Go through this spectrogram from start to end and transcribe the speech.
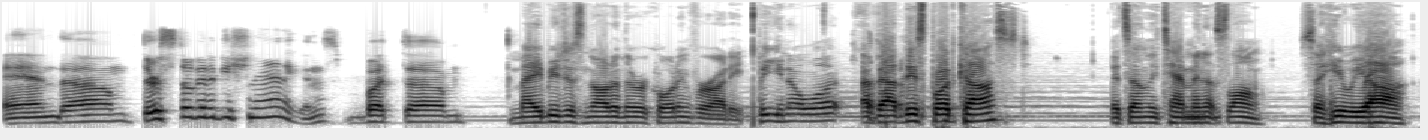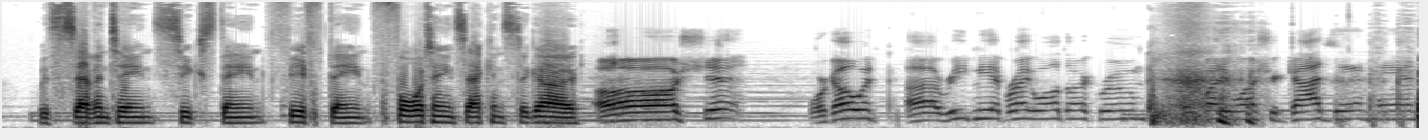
And um, there's still going to be shenanigans, but um, Maybe just not in the recording variety. But you know what? About this podcast, it's only 10 minutes long. So here we are with 17, 16, 15, 14 seconds to go. oh shit, we're going. Uh, read me at Bright Wall Dark Room. Everybody, wash your goddamn hands.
